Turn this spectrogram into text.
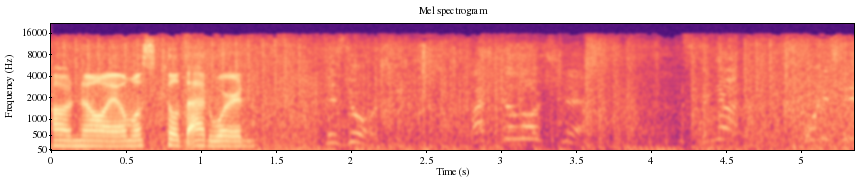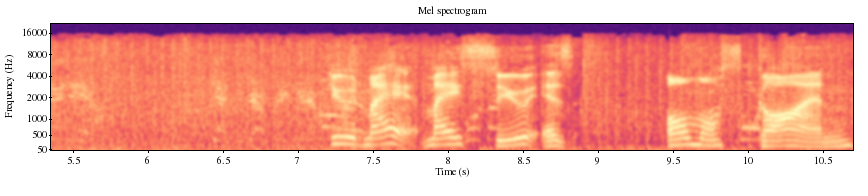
Oh no, I almost killed Edward. Dude, my my suit is almost gone.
